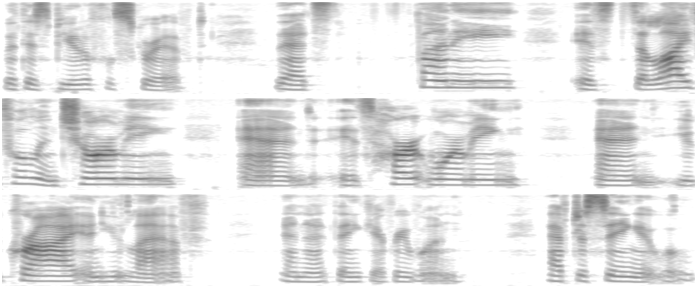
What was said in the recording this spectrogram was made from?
with this beautiful script. That's funny, it's delightful and charming, and it's heartwarming and you cry and you laugh. And I think everyone, after seeing it, will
